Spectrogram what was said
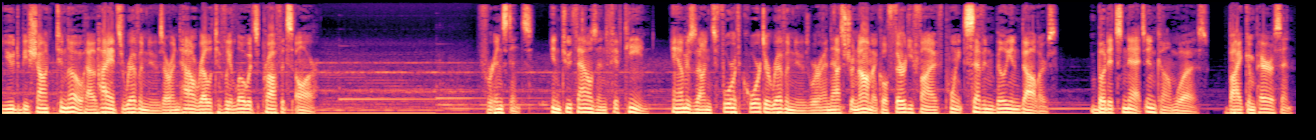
You'd be shocked to know how high its revenues are and how relatively low its profits are. For instance, in 2015, Amazon's fourth quarter revenues were an astronomical $35.7 billion. But its net income was, by comparison,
